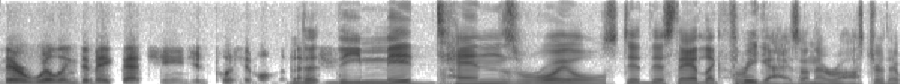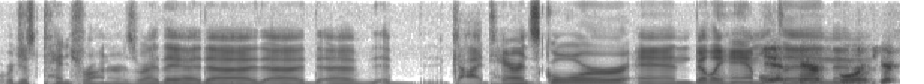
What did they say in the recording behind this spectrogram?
they're willing to make that change and put him on the bench. The, the mid tens Royals did this. They had like three guys on their roster that were just pinch runners, right? They had uh, uh, uh, God, Terrence Gore and Billy Hamilton. yeah, Terrence and- Gore and Ger-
